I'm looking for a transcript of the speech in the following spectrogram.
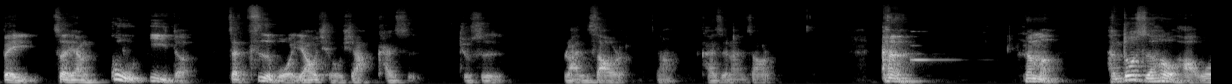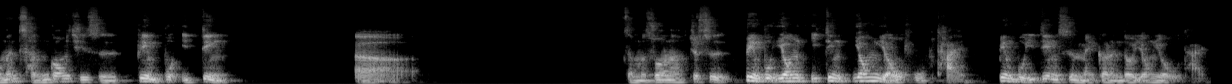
被这样故意的在自我要求下开始就是燃烧了啊，开始燃烧了。那么很多时候哈，我们成功其实并不一定，呃，怎么说呢？就是并不拥一定拥有舞台，并不一定是每个人都拥有舞台。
